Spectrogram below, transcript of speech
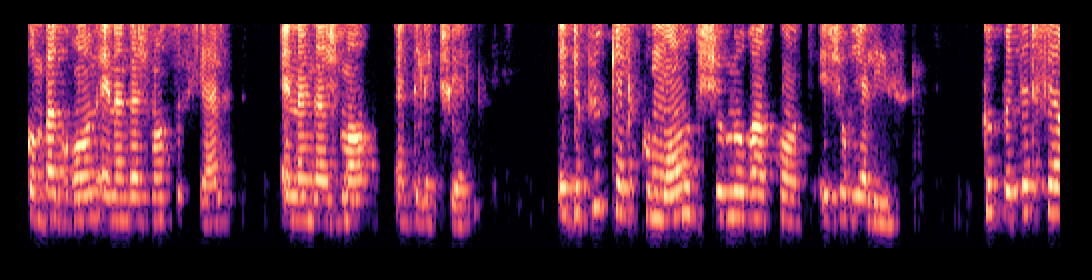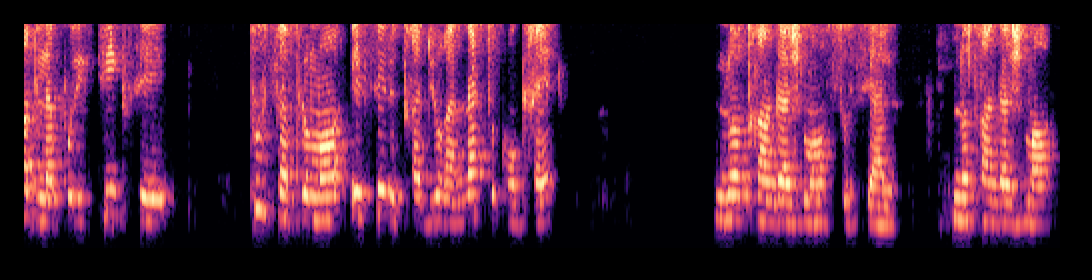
comme background, un engagement social, un engagement intellectuel. Et depuis quelques mois, je me rends compte et je réalise que peut-être faire de la politique, c'est tout simplement essayer de traduire en acte concret notre engagement social, notre engagement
